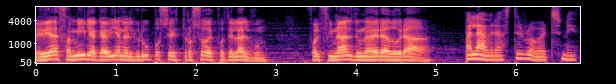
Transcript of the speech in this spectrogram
La idea de familia que había en el grupo se destrozó después del álbum. Fue el final de una era dorada. Palabras de Robert Smith.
